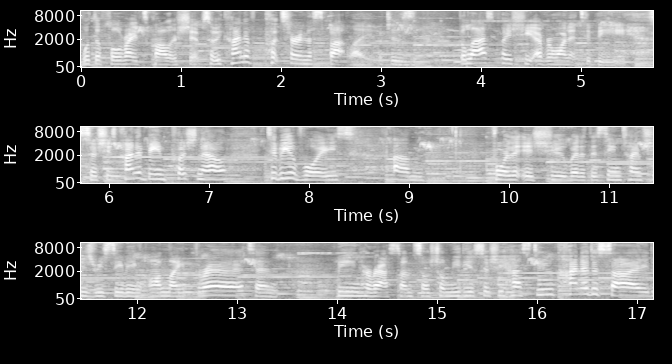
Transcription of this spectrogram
with a full ride scholarship. So he kind of puts her in the spotlight, which is the last place she ever wanted to be. So she's kind of being pushed now to be a voice um, for the issue, but at the same time, she's receiving online threats and being harassed on social media. So she has to kind of decide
